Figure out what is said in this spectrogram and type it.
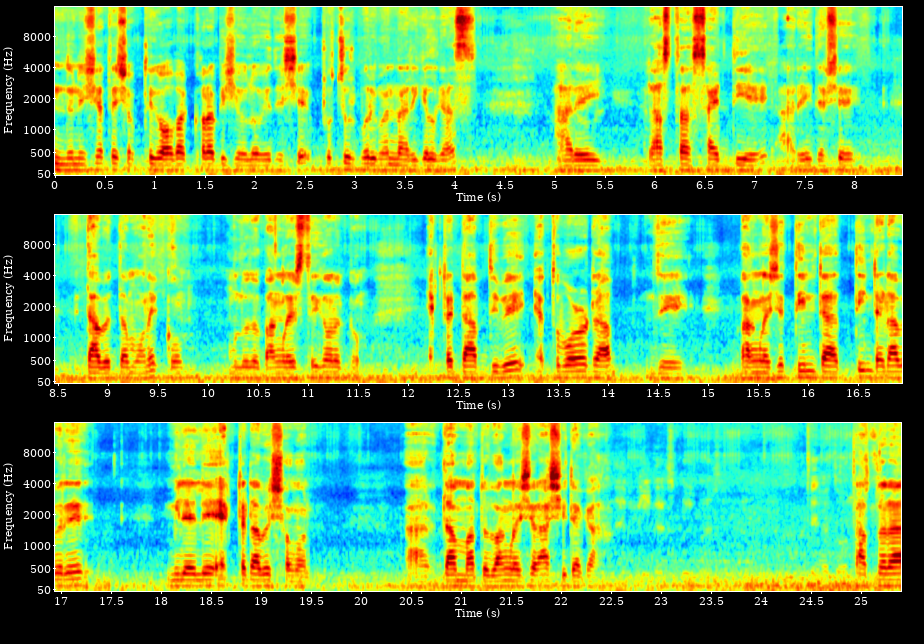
ইন্দোনেশিয়াতে সব থেকে অবাক করা বিষয় হলো এই দেশে প্রচুর পরিমাণ নারিকেল গাছ আর এই রাস্তার সাইড দিয়ে আর এই দেশে ডাবের দাম অনেক কম, মূলত বাংলাদেশ থেকে অনেক কম। একটা ডাব দিবে, এত বড় ডাব যে বাংলাদেশের তিনটা তিনটা ডাবের মিলাইলে একটা ডাবের সমান। আর দাম মাত্র বাংলাদেশের আশি টাকা। আপনারা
